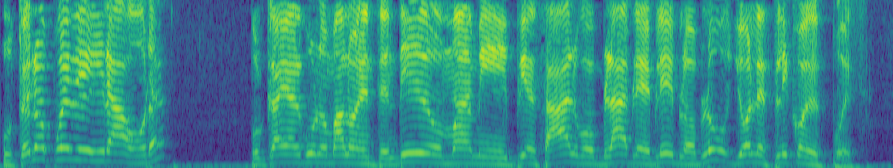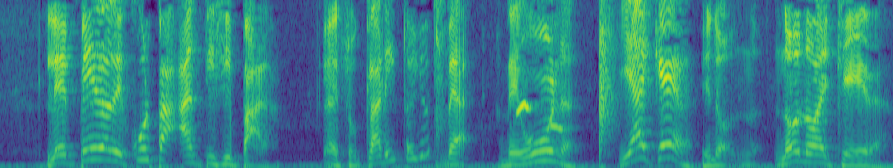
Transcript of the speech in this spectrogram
Usted no puede ir ahora porque hay algunos malos entendidos, mami piensa algo, bla, bla, bla, bla, bla. Yo le explico después. Le pido disculpas anticipadas. Eso, clarito yo. Vea. De una. Y hay que. Y no, no, no hay queda.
